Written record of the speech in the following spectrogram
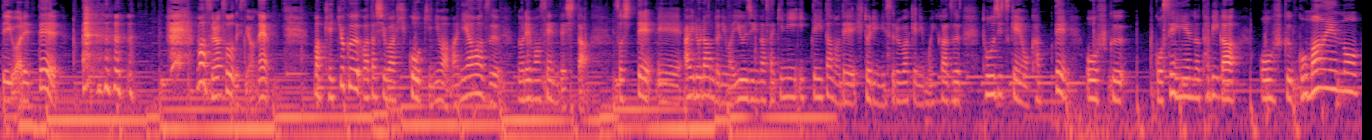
って言われて まあそれはそうですよね。まあ、結局私は飛行機には間に合わず乗れませんでした。そして、えー、アイルランドには友人が先に行っていたので1人にするわけにもいかず当日券を買って往復5000円の旅が往復5万円の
